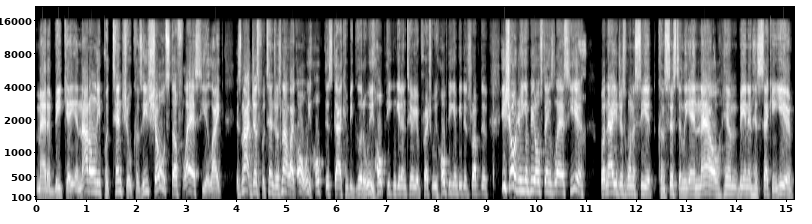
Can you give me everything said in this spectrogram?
Madubuike and not only potential because he showed stuff last year. Like it's not just potential. It's not like oh we hope this guy can be good or we hope he can get interior pressure. We hope he can be disruptive. He showed you he can be those things last year, but now you just want to see it consistently. And now him being in his second year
